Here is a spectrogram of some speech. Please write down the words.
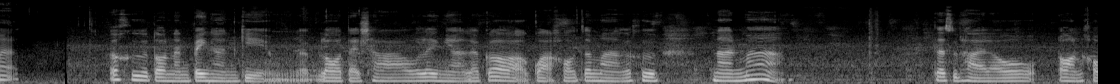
มากๆ ก็คือตอนนั้นไปงานเกมแบบรอแต่เช้าอะไรเงี้ยแล้วก็กว่าเขาจะมาก็คือนานมาก แต่สุดท้ายแล้วตอนเขา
